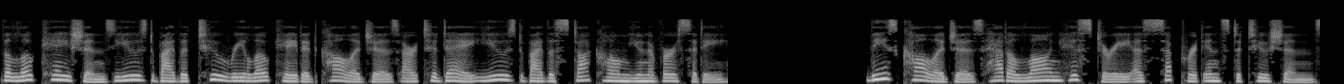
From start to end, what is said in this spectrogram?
The locations used by the two relocated colleges are today used by the Stockholm University. These colleges had a long history as separate institutions.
